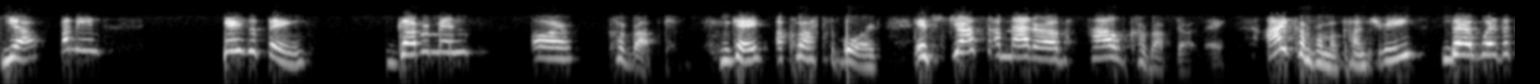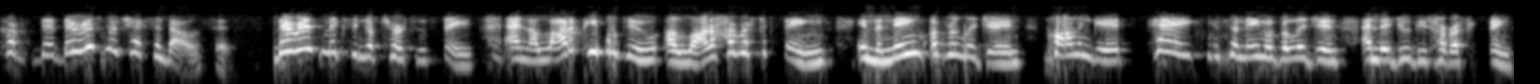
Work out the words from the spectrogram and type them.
Yeah, I mean, here's the thing: governments are corrupt, okay, across the board. It's just a matter of how corrupt are they. I come from a country that where the, there is no checks and balances. There is mixing of church and state, and a lot of people do a lot of horrific things in the name of religion, calling it, hey, it's the name of religion, and they do these horrific things.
